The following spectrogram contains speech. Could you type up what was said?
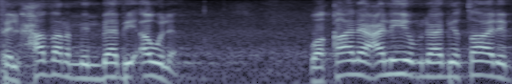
في الحضر من باب أولى. وقال علي بن أبي طالب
